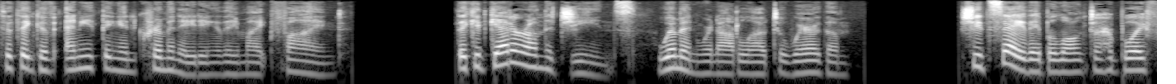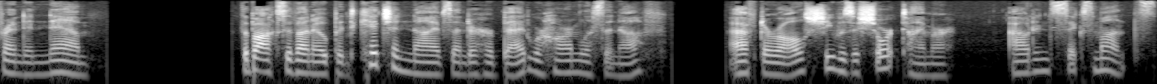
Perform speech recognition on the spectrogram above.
to think of anything incriminating they might find. They could get her on the jeans. Women were not allowed to wear them. She'd say they belonged to her boyfriend in Nam. The box of unopened kitchen knives under her bed were harmless enough. After all, she was a short timer, out in six months,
